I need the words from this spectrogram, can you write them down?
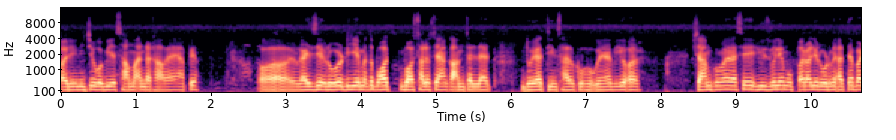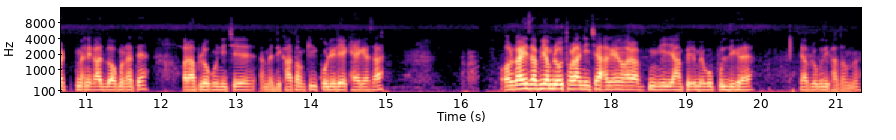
और ये नीचे को भी ये सामान रखा हुआ है यहाँ पे। और गाइज़ ये रोड ये मतलब बहुत बहुत सालों से यहाँ काम चल रहा है। दो या तीन साल को हो गए हैं अभी और शाम को मैं वैसे यूजुअली हम ऊपर वाली रोड में आते हैं बट मैंने कहा ब्लॉग बनाते हैं। और आप लोगों को नीचे मैं दिखाता हूँ कि कोली रेक है कैसा। और गाइज़ अभी हम लोग थोड़ा नीचे आ गए हैं और अब यहाँ पे मेरे को पुल दिख रहा है। ये आप लोग को दिखाता हूँ मैं।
